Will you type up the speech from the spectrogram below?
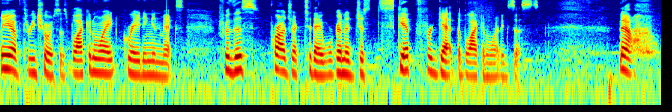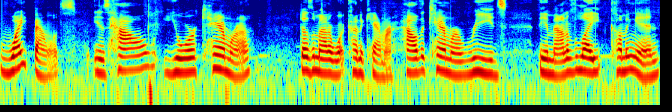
You have three choices, black and white, grading, and mix. For this project today, we're going to just skip, forget the black and white exists. Now, white balance is how your camera, doesn't matter what kind of camera, how the camera reads the amount of light coming in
